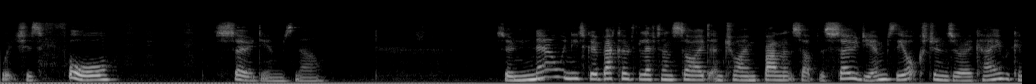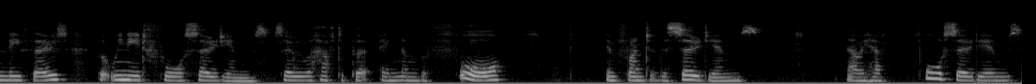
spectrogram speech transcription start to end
which is 4 sodiums now. So now we need to go back over to the left hand side and try and balance up the sodiums. The oxygens are okay, we can leave those, but we need 4 sodiums. So we will have to put a number 4 in front of the sodiums. Now we have 4 sodiums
